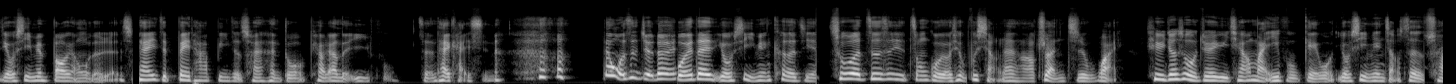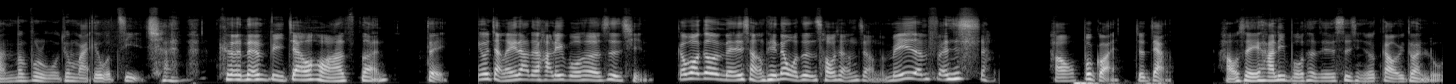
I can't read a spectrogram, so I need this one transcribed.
游戏里面包养我的人，所以他一直被他逼着穿很多漂亮的衣服，真的太开心了。但我是绝对不会在游戏里面氪金，除了这是中国游戏，我不想让他赚之外，其实就是我觉得，与其要买衣服给我游戏里面角色穿，那不如我就买给我自己穿，可能比较划算。对，因为讲了一大堆哈利波特的事情，搞不好根本没人想听，但我真的超想讲的，没人分享。好，不管，就这样。好，所以哈利波特这些事情就告一段落。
